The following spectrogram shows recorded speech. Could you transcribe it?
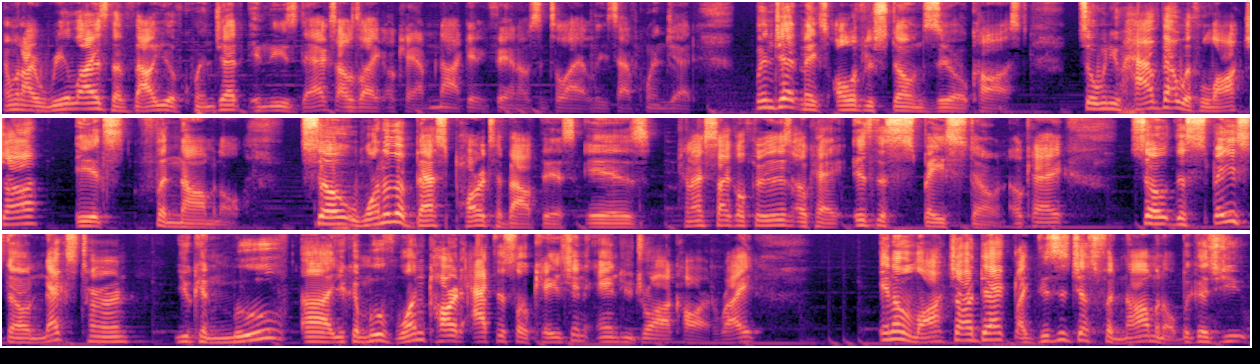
And when I realized the value of Quinjet in these decks, I was like, okay, I'm not getting Thanos until I at least have Quinjet. Quinjet makes all of your stones zero cost. So when you have that with Lockjaw, it's phenomenal. So one of the best parts about this is, can I cycle through this? Okay, is the Space Stone, okay? So the Space Stone, next turn, you can move, uh, you can move one card at this location and you draw a card, right? In a Lockjaw deck, like this is just phenomenal because you,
